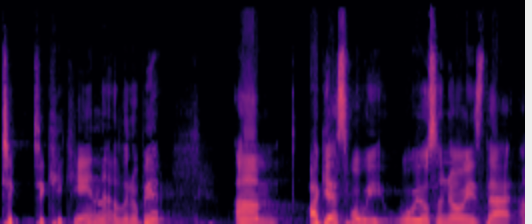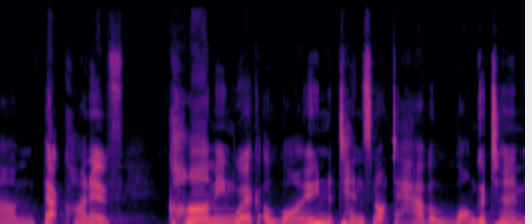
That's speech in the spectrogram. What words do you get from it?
to, to kick in a little bit. Um, I guess what we what we also know is that um, that kind of calming work alone tends not to have a longer term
